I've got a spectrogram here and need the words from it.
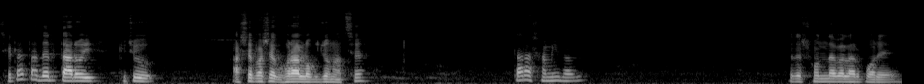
সেটা তাদের তার ওই কিছু আশেপাশে ঘোরা লোকজন আছে তারা সামিল হবে। এদের সন্ধ্যাবেলার পরে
